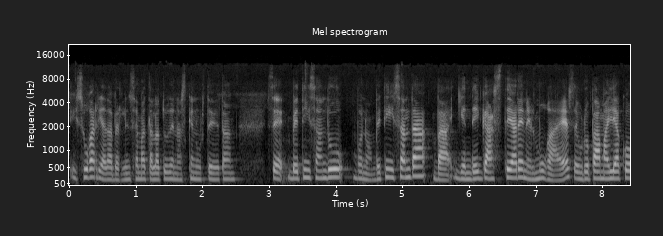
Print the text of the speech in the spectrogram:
izugarria da Berlin zenbat alatu den azken urteetan. Ze, beti izan du, bueno, beti izan da, ba, jende gaztearen helmuga, ez? Europa mailako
